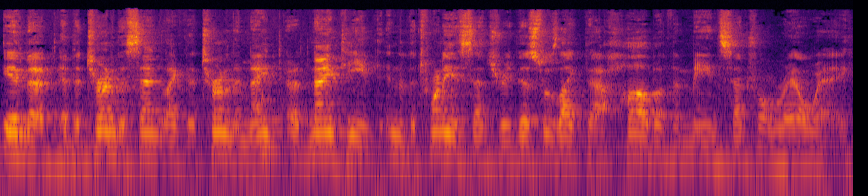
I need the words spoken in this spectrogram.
in the at the turn of the cent, like the turn of the nineteenth into the twentieth century, this was like the hub of the Maine Central railway,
